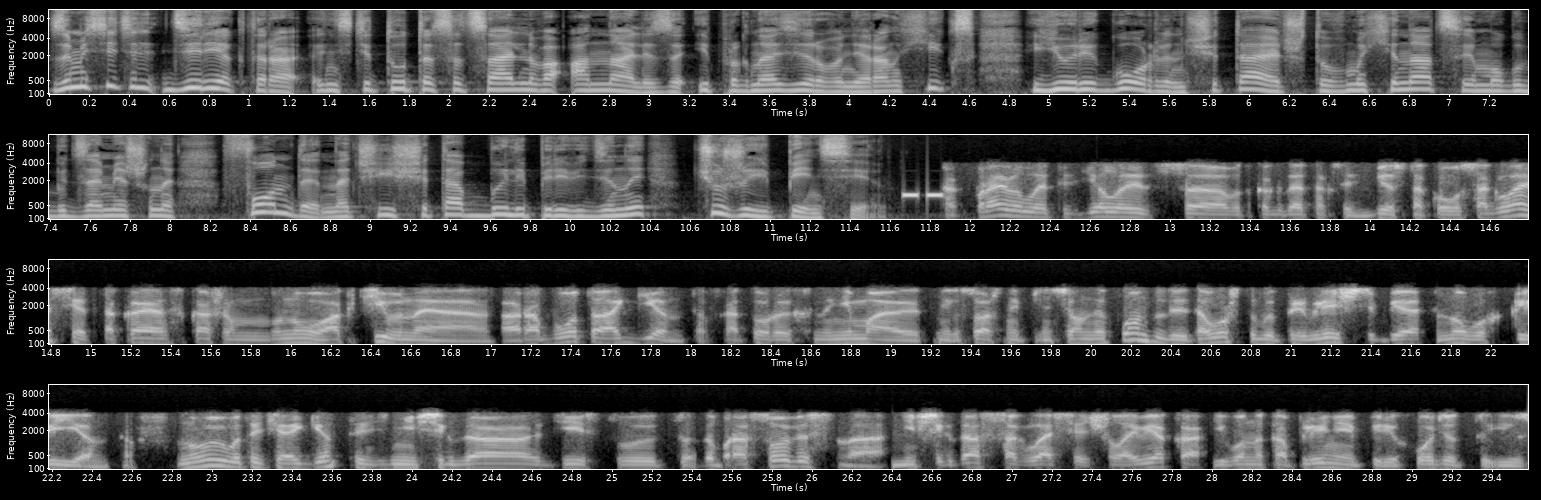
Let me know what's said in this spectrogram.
Заместитель директора Института социального анализа и прогнозирования РАНХИКС Юрий Горлин считает, что в махинации могут быть замешаны фонды, на чьи счета были переведены чужие пенсии. Как правило, это делается, вот когда, так сказать, без такого согласия, это такая, скажем, ну, активная работа агентов, которых нанимают негосударственные пенсионные фонды для того, чтобы привлечь себе новых клиентов. Ну и вот эти агенты не всегда действуют добросовестно, не всегда с согласия человека его накопления переходят из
